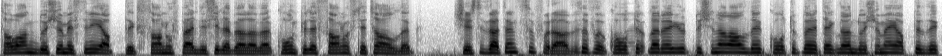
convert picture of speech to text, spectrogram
tavan döşemesini yaptık. Sunroof perdesiyle beraber komple sunroof seti aldık. İçerisi zaten sıfır abi. Sıfır. Koltukları yurt dışından aldık. Koltukları tekrar döşeme yaptırdık.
